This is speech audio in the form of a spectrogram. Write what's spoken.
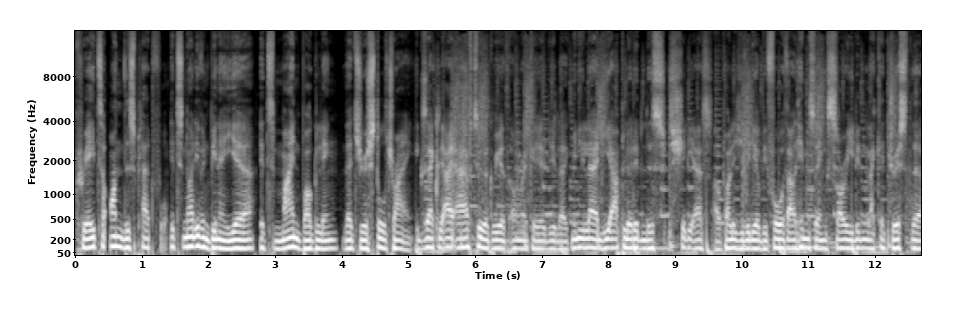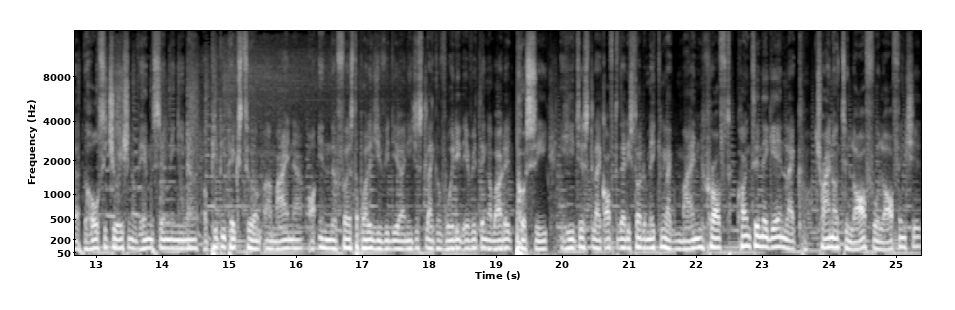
creator on this platform. It's not even been a year. It's mind-boggling that you're still trying trying. Exactly, I, I have to agree with Omar Kayadi. Like, Mini Ladd, he uploaded this shitty ass apology video before without him saying sorry. He didn't like address the, the whole situation of him sending, you know, a PP pics to a, a minor in the first apology video and he just like avoided everything about it. Pussy. He just like after that he started making like Minecraft content again, like try not to laugh or laughing shit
